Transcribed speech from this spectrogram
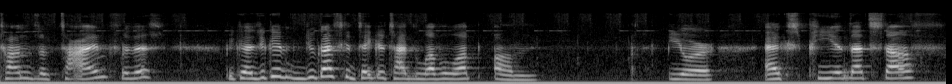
tons of time for this because you can you guys can take your time to level up um your XP and that stuff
